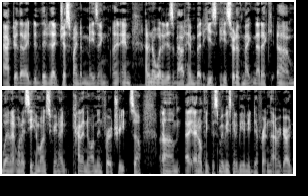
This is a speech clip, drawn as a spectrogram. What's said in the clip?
actor that I that I just find amazing, and, and I don't know what it is about him, but he's he's sort of magnetic. Um, when I, when I see him on screen, I kind of know I'm in for a treat. So um, I, I don't think this movie is going to be any different in that regard.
